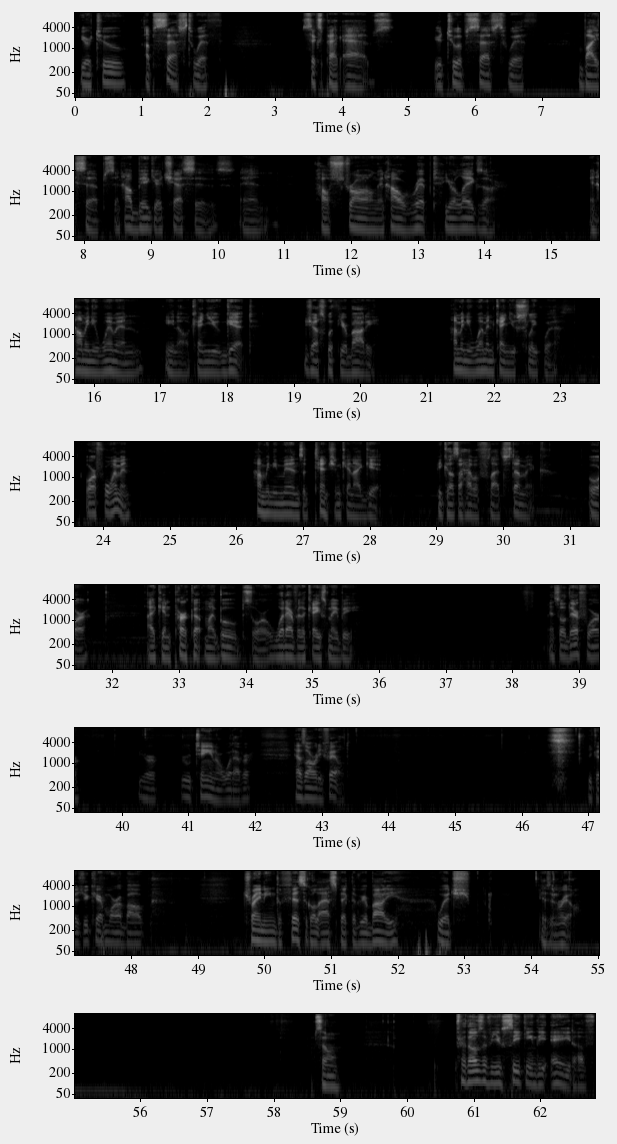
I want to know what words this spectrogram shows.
You're too obsessed with six pack abs. You're too obsessed with biceps and how big your chest is and how strong and how ripped your legs are and how many women you know can you get just with your body how many women can you sleep with? Or for women how many men's attention can i get because i have a flat stomach? Or i can perk up my boobs or whatever the case may be. And so therefore your routine or whatever has already failed. Because you care more about training the physical aspect of your body, which isn't real. So, for those of you seeking the aid of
